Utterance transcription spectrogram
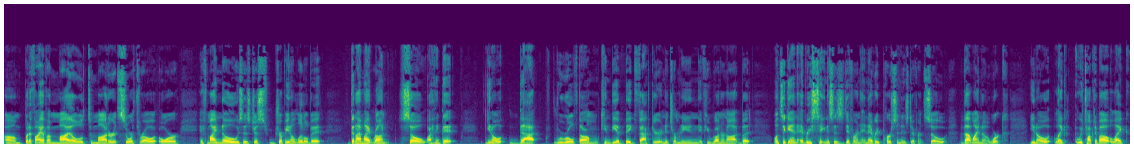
Um, but if I have a mild to moderate sore throat, or if my nose is just dripping a little bit, then I might run. So I think that, you know, that rule of thumb can be a big factor in determining if you run or not. But once again, every sickness is different and every person is different. So that might not work. You know, like we've talked about, like,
